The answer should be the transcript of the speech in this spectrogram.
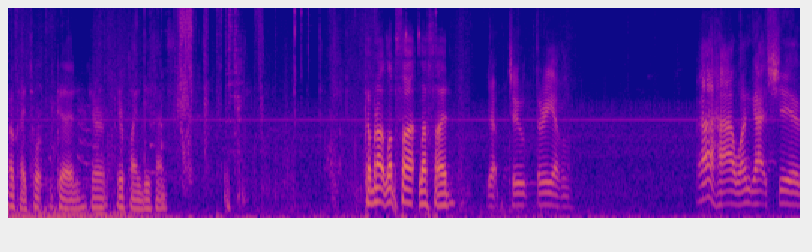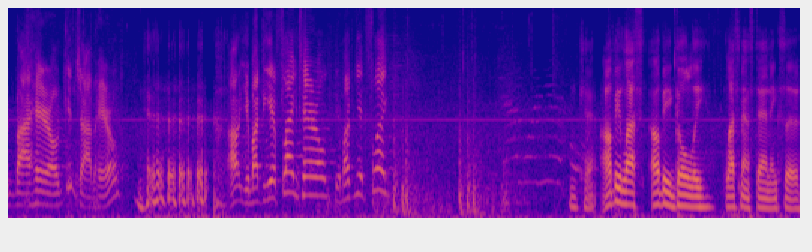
Okay, tor good. You're you're playing defense. Coming out left side. Left side. Yep, two, three of them. Aha, one got shivved by Harold. Good job, Harold. oh, you're about to get flagged, Harold. You're about to get flagged. okay, I'll be last. I'll be goalie, last man standing. So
